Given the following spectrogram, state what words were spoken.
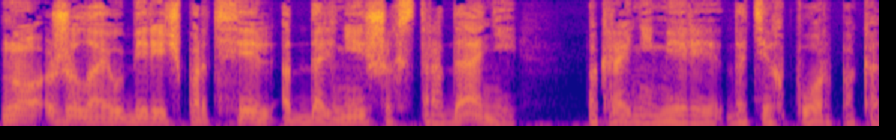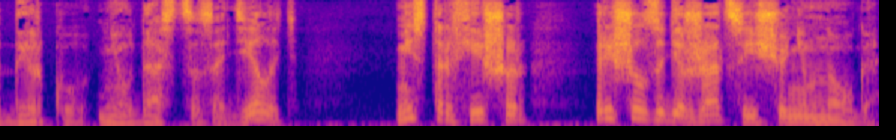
Но, желая уберечь портфель от дальнейших страданий, по крайней мере до тех пор, пока дырку не удастся заделать, мистер Фишер решил задержаться еще немного,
